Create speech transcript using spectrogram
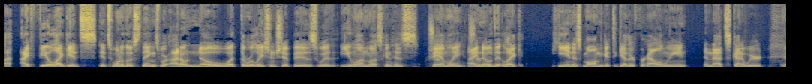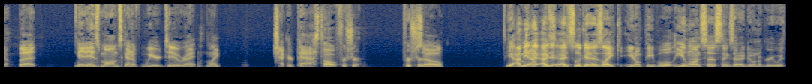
I, I feel like it's it's one of those things where I don't know what the relationship is with Elon Musk and his family. I know that like he and his mom get together for Halloween, and that's kind of weird. Yeah. but and his mom's kind of weird too, right? Like checkered past. Oh, for sure, for sure. So Yeah, I mean, I, I, I just look at it as like you know, people. Elon says things that I don't agree with,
